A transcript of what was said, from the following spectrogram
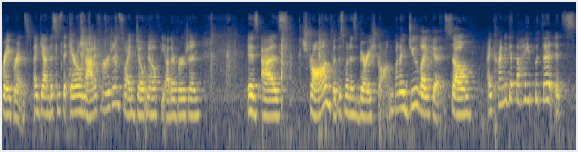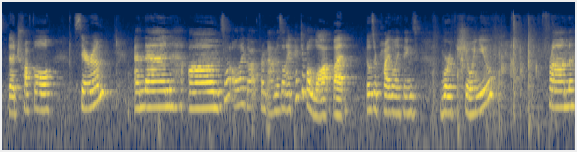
fragranced. Again, this is the aromatic version, so I don't know if the other version is as strong, but this one is very strong. But I do like it, so I kind of get the hype with it. It's the truffle serum. And then, um, is that all I got from Amazon? I picked up a lot, but those are probably the only things worth showing you. From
